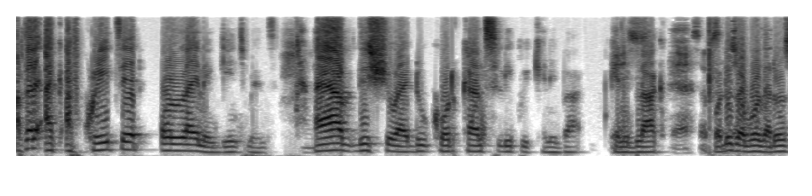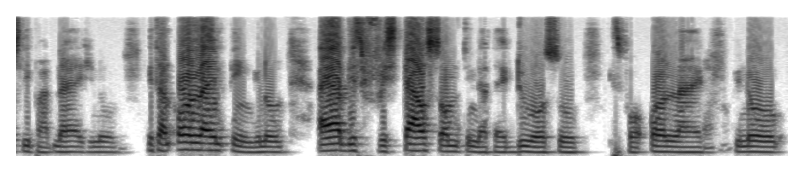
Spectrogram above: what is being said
I've started, I, I've created online engagements. Mm. I have this show I do called Can't Sleep with Kenny Blaq. Kenny Yes. Black. Yes, For those of us that don't sleep at night, you know, it's an online thing, you know. I have this freestyle something that I do also. It's for online, Mhm. you know.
